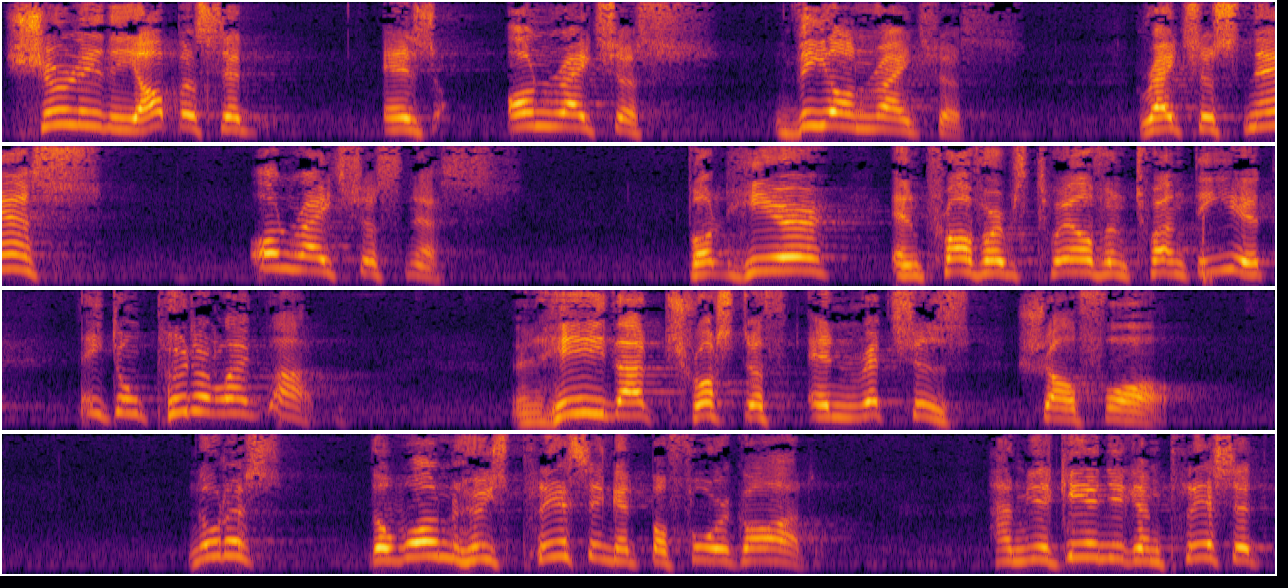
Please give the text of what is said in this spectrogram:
surely the opposite is unrighteous, the unrighteous. Righteousness, unrighteousness. But here in Proverbs 12 and 28, they don't put it like that. And he that trusteth in riches shall fall. Notice the one who's placing it before God. And again, you can place it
